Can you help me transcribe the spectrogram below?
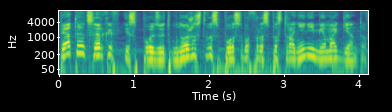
Пятая церковь использует множество способов распространения мемагентов.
